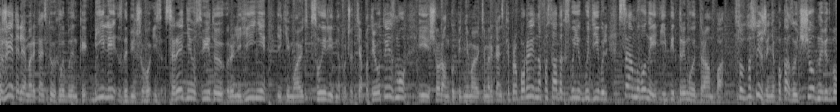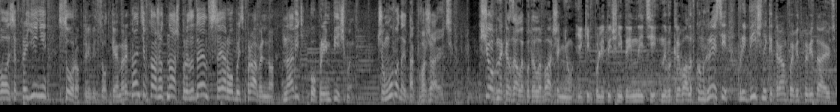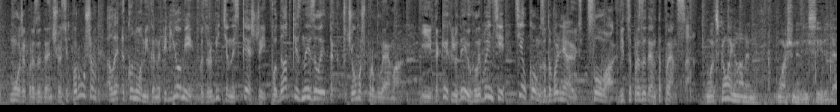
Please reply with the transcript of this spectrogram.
Жителі американської глибинки білі, здебільшого із середньою освітою, релігійні, які мають своєрідне почуття патріотизму і щоранку піднімають американські прапори на фасадах своїх будівель. Саме вони і підтримують Трампа. Соцдослідження показують, що б не відбувалося в країні. 43% американців кажуть, наш президент все робить правильно, навіть попри імпічмент. Чому вони так вважають? Що б не казали по телебаченню, які б політичні таємниці не викривали в конгресі, прибічники Трампа відповідають: може, президент щось і порушив, але економіка на підйомі, безробіття низьке, ще й податки знизили. Так в чому ж проблема? І таких людей у глибинці цілком задовольняють слова віцепрезидента Пенса.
